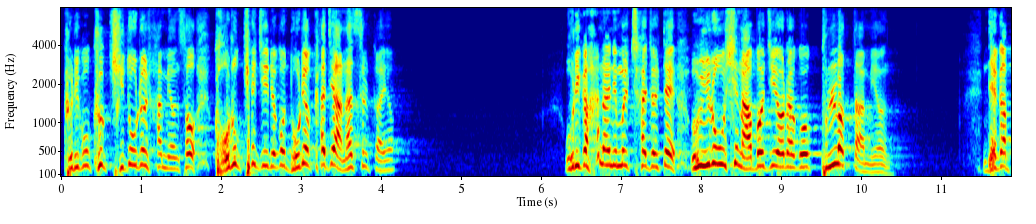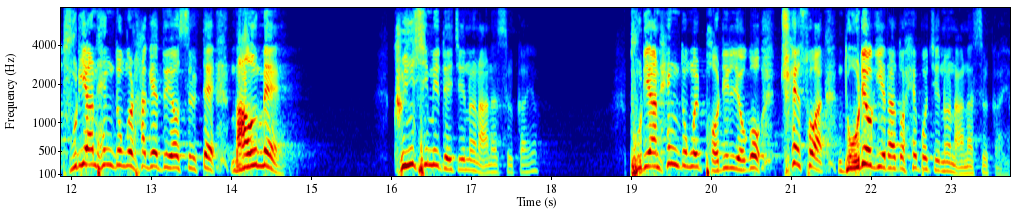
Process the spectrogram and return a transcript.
그리고 그 기도를 하면서 거룩해지려고 노력하지 않았을까요? 우리가 하나님을 찾을 때 의로우신 아버지여라고 불렀다면 내가 불의한 행동을 하게 되었을 때 마음에 근심이 되지는 않았을까요? 불의한 행동을 버리려고 최소한 노력이라도 해보지는 않았을까요?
